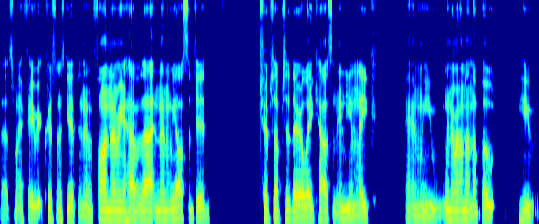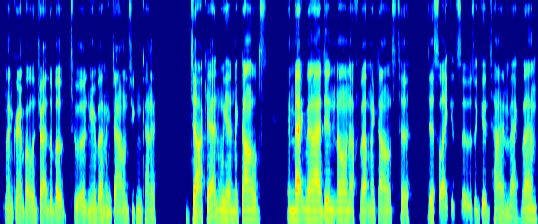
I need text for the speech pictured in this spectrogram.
that's my favorite Christmas gift and a fond memory I have of that. And then we also did trips up to their lake house in Indian Lake and we went around on a boat. He my grandpa would drive the boat to a nearby McDonald's you can kind of dock at and we had McDonald's and back then I didn't know enough about McDonald's to dislike it. So it was a good time back then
